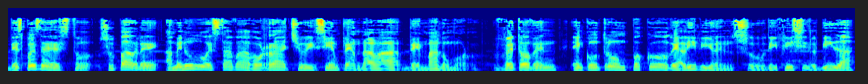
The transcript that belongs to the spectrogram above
Después de esto, su padre a menudo estaba borracho y siempre andaba de mal humor. Beethoven encontró un poco de alivio en su difícil vida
